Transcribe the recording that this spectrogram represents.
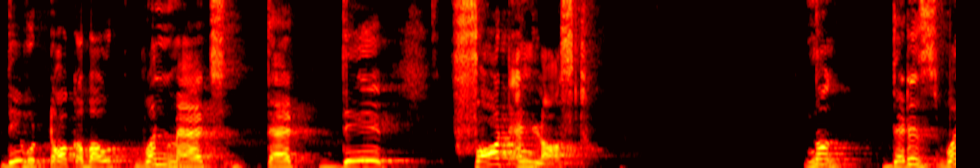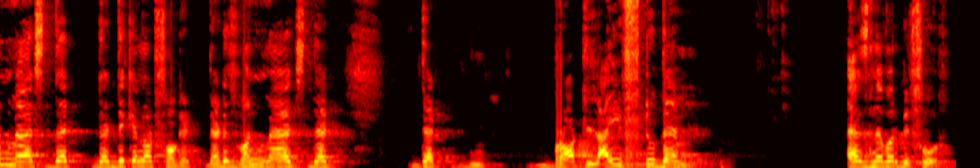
They would talk about one match that they fought and lost. No, that is one match that, that they cannot forget. That is one match that, that brought life to them as never before.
